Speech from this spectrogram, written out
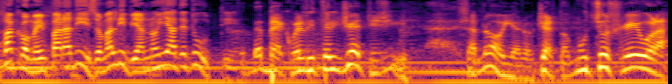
Ma come in paradiso? Ma lì vi annoiate tutti. Beh, beh, quelli intelligenti sì, si annoiano. Certo, Muzio Scevola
